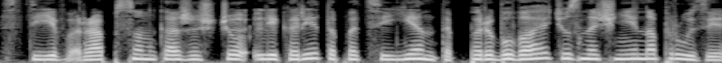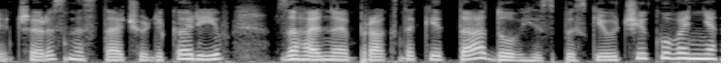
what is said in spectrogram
Стів Рапсон каже, що лікарі та пацієнти перебувають у значній напрузі через нестачу лікарів, загальної практики та довгі списки очікування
